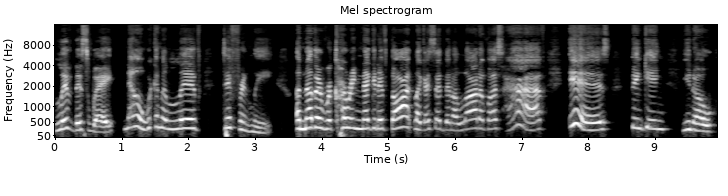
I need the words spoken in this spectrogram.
lived this way. No, we're going to live differently. Another recurring negative thought, like I said, that a lot of us have is thinking, you know,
